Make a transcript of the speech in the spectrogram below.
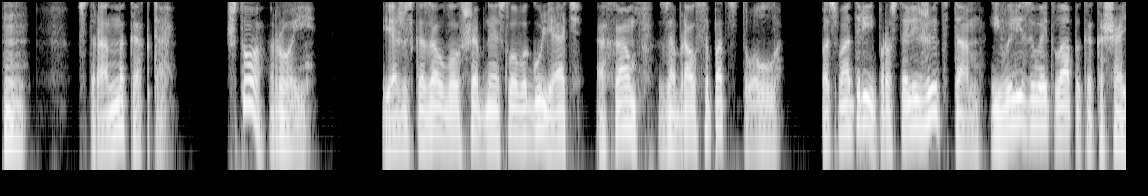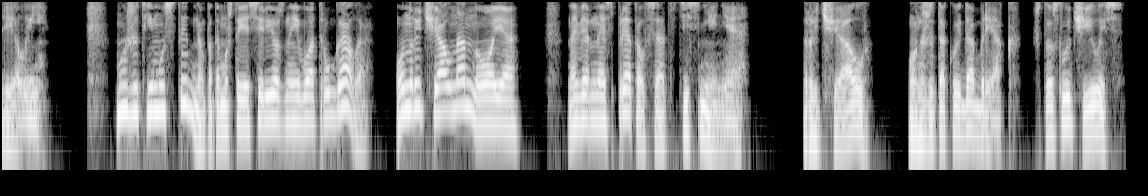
«Хм, странно как-то». «Что, Рой?» «Я же сказал волшебное слово «гулять», а Хамф забрался под стол. Посмотри, просто лежит там и вылизывает лапы, как ошалелый. Может, ему стыдно, потому что я серьезно его отругала? Он рычал на Ноя. Наверное, спрятался от стеснения. «Рычал? Он же такой добряк. Что случилось?»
